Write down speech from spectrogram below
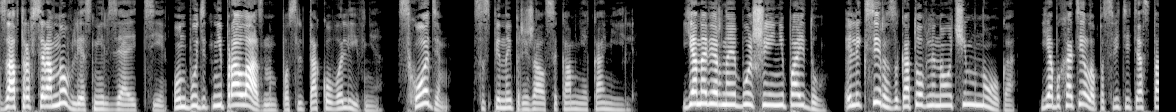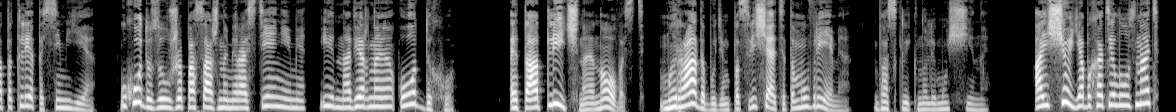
Завтра все равно в лес нельзя идти. Он будет непролазным после такого ливня. Сходим?» Со спины прижался ко мне Камиль. «Я, наверное, больше и не пойду. Эликсира заготовлено очень много. Я бы хотела посвятить остаток лета семье, уходу за уже посаженными растениями и, наверное, отдыху. Это отличная новость. Мы рады будем посвящать этому время, — воскликнули мужчины. А еще я бы хотела узнать,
